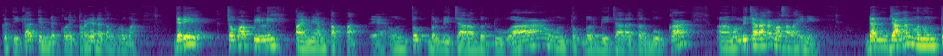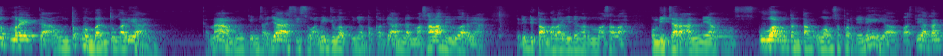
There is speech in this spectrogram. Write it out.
ketika tim debt collectornya datang ke rumah. Jadi coba pilih time yang tepat ya untuk berbicara berdua, untuk berbicara terbuka, uh, membicarakan masalah ini. Dan jangan menuntut mereka untuk membantu kalian. Karena mungkin saja si suami juga punya pekerjaan dan masalah di luarnya. Jadi ditambah lagi dengan masalah pembicaraan yang uang tentang uang seperti ini ya pasti akan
